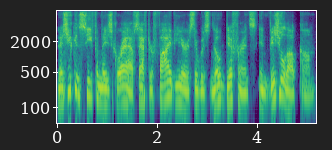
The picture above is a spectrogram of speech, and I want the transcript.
And as you can see from these graphs, after five years, there was no difference in visual outcome.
